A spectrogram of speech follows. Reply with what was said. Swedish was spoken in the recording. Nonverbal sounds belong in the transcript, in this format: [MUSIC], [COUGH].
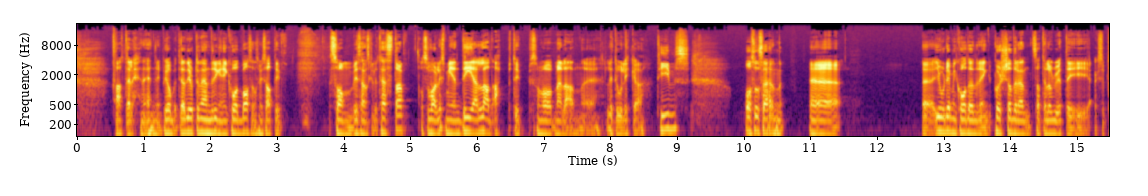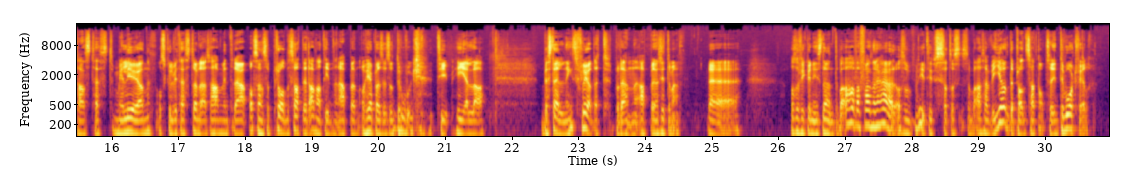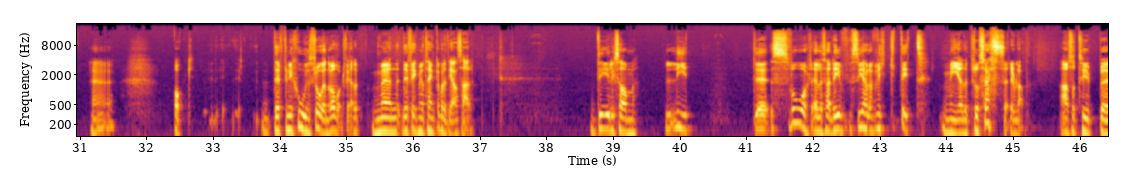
Att, eller en ändring på jobbet, jag hade gjort en ändring i kodbasen som vi satt i. Som vi sen skulle testa. Och så var det liksom i en delad app typ, som var mellan eh, lite olika teams. Och så sen eh, eh, gjorde jag min kodändring, pushade den så att det låg ute i acceptanstestmiljön och skulle vi testa den där så hann vi inte det och sen så prodsatte ett annat team den appen och helt plötsligt så dog [LAUGHS] typ hela beställningsflödet på den appen jag sitter med. Eh, och så fick vi en incident och bara, ah, vad fan är det här? Och så vi typ satt och så bara, alltså, vi har inte prodsatt något så det är inte vårt fel. Eh, och definitionsfrågan, det var vårt fel. Men det fick mig att tänka på lite grann så här. Det är liksom lite svårt, eller så här, det är så jävla viktigt med processer ibland. Alltså typ, eh,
